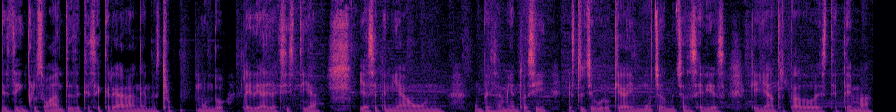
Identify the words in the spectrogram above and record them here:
desde incluso antes de que se crearan en nuestro mundo, la idea ya existía, ya se tenía un, un, pensamiento así. Estoy seguro que hay muchas, muchas series que ya han tratado este tema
